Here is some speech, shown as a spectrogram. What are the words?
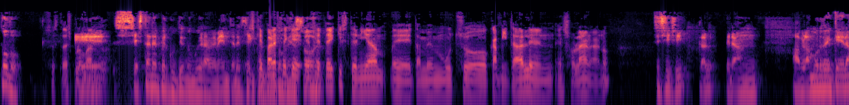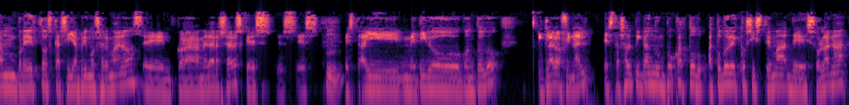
todo, se está desplomando. Eh, se está repercutiendo muy gravemente. Es, es que parece que FTX tenía eh, también mucho capital en, en, Solana, ¿no? Sí, sí, sí, claro. Eran, hablamos de que eran proyectos casi ya primos hermanos eh, con Alameda Research, que es, es, es hmm. está ahí metido con todo. Y claro, al final está salpicando un poco a todo, a todo el ecosistema de Solana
